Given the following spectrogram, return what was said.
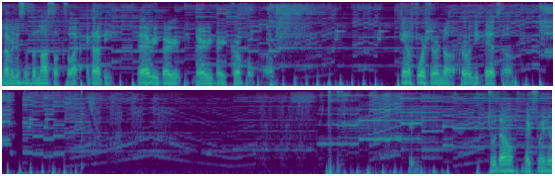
remember this is the Nuzlocke, so I, I gotta be very, very, very, very careful. Um, can't afford to earn the early deaths. Um, Two down, next winner.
